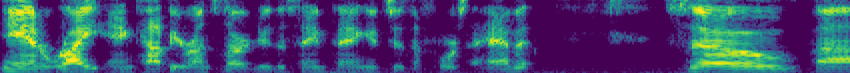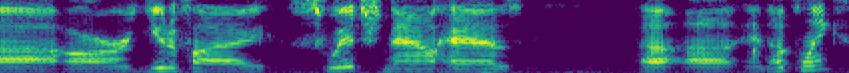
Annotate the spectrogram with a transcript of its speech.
And write and copy run start do the same thing. It's just a force of habit. So uh, our UniFi switch now has uh, uh, an uplink.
